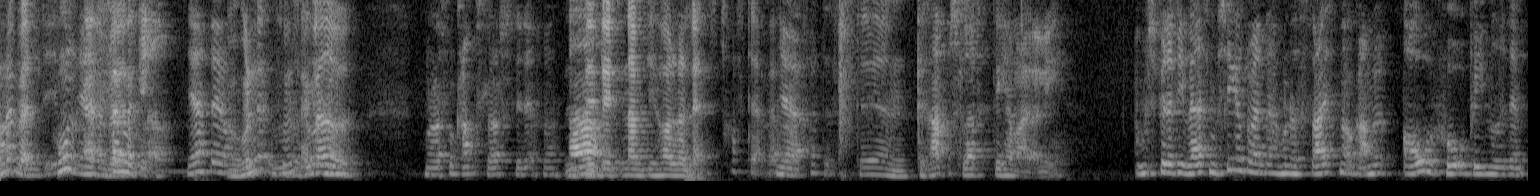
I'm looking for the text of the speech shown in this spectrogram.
Hun er valgt- ind. Hun er fandme glad. Ja, det er Men Hun, er- hun ser glad ud. Hun er også på Gram Slot, det er derfor. Ah. Det, det, nej, men de holder landstræf der, hvert Ja. faktisk. Det er en... Gram Slot, det kan jeg meget godt lide. Hun spiller diverse musikinstrumenter, hun er 16 år gammel og HB-medlem.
